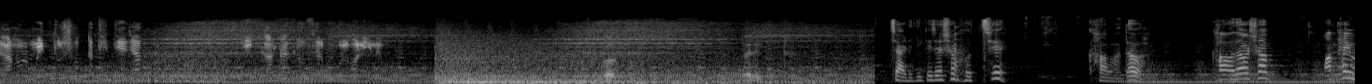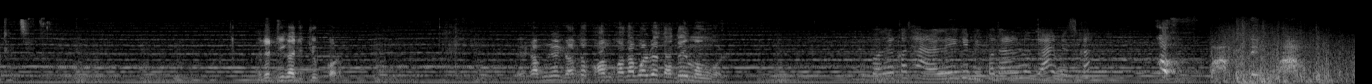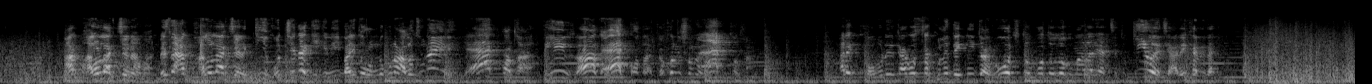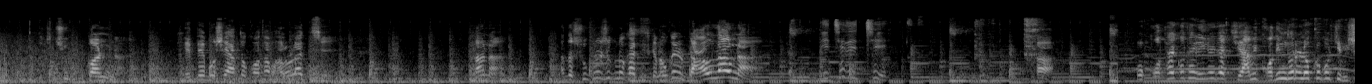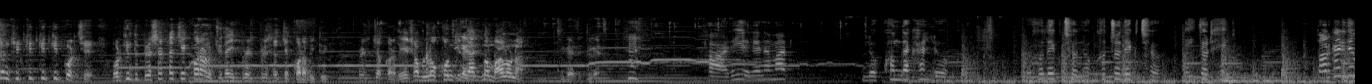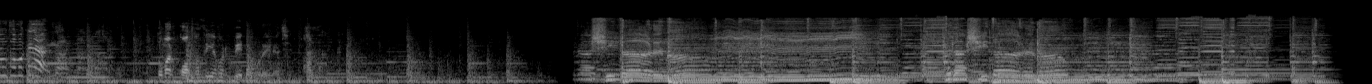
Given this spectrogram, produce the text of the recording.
কানুর মৃত্যুর শোকটা থিতিয়ে যাক এই কাটাকেও স্যার ভুল বানিয়ে নেব গুড ভেরি গুড চারিদিকে যা সব হচ্ছে খাওয়া দাওয়া খাওয়া দাওয়া সব মাথায় উঠেছে। আচ্ছা ঠিক আছে চুপ করো। এসব নিয়ে যত কম কথা বলবে ততই মঙ্গল। বিপদের কথা এড়ালে কি বিপদ এড়ানো যায় মেসকা উফ, বাপ রে বাপ। আর ভালো লাগছে না আমার। বেশ আর ভালো লাগছে না। কি হচ্ছে না কি এখানে? এই বাড়িতে অন্য কোনো আলোচনাই নেই। এক কথা দিন রাত এক কথা যখনই শোনো এক কথা। আরে খবরের কাগজটা খুলে দেখলি তো রোজ তো কত লোক মারা যাচ্ছে। তো কি হয়েছে? আর এখানে দেখ। চুপ কর না। খেতে বসে এত কথা ভালো লাগছে? না না। এত শুকনো শুকনো খাচ্ছিস কেন? ওকে একটু ডাল দাও না। দিচ্ছি দিচ্ছি। খা। ও কথায় কথায় রেগে যাচ্ছে। আমি কদিন ধরে লক্ষ্য করছি ভীষণ খিটখিট খিটখিট করছে। ওর কিন্তু প্রেশারটা চেক করানো উচিত তাই প্রেশার চেক করাবি তুই। প্রেশার চেক করাবি। এসব লক্ষণ কিন্তু একদম ভালো না। ঠিক আছে ঠিক আছে। আরে এলেন আমার। লক্ষণ দেখার লোক। গ্রহ দেখছ নক্ষত্র দেখছ? এই তো ঢের। তরকারি দেবো তোমাকে? আর না না। তোমার কথাতেই আমার পেট ভরে গেছে। ভালো রাশিদার নাম। রাশিদার নাম।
